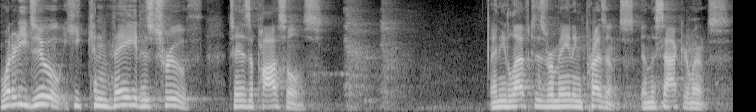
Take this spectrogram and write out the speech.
What did He do? He conveyed His truth to His apostles. And He left His remaining presence in the sacraments.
